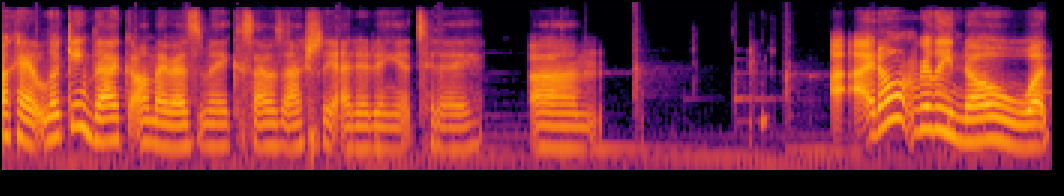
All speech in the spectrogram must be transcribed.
Okay, looking back on my resume, because I was actually editing it today, um, I don't really know what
